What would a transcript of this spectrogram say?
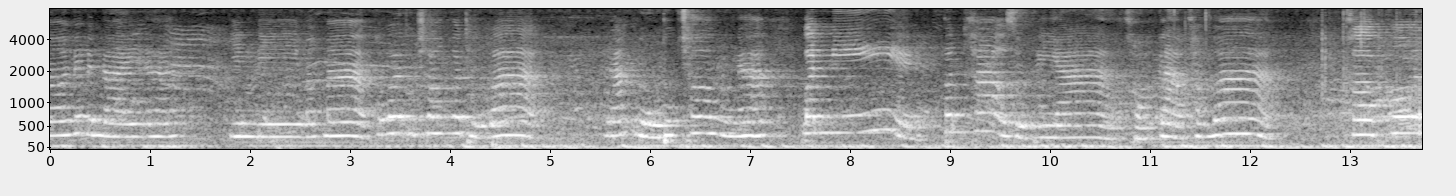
น้อยไม่เป็นไรนะคะยินดีมากๆ เพราะว่าทุกช่องก็ถือว่ารักหนูทุกช่องนะคะ วันนี้ต้นข้าวสุริยาขอกล่าวคำว่า ขอบคุณ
